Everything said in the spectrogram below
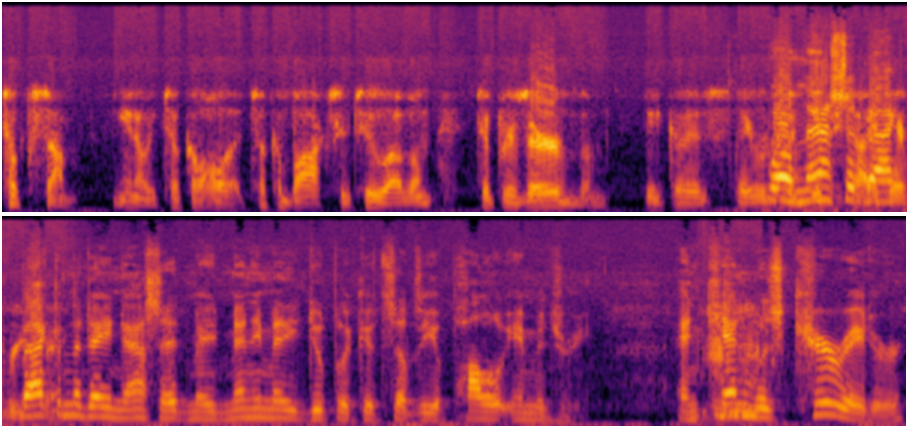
took some. You know, he took a whole, took a box or two of them to preserve them, because they were Well, going to NASA back everything. back in the day, NASA had made many many duplicates of the Apollo imagery, and Ken was curator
